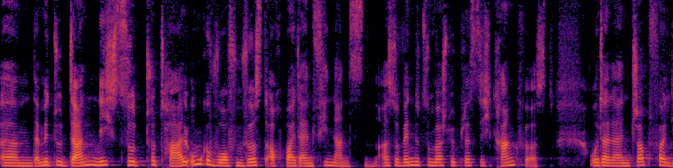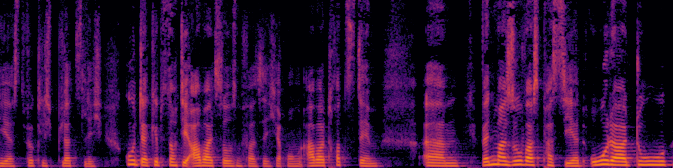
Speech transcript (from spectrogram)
ähm, damit du dann nicht so total umgeworfen wirst, auch bei deinen Finanzen. Also wenn du zum Beispiel plötzlich krank wirst oder deinen Job verlierst, wirklich plötzlich. Gut, da gibt's noch die Arbeitslosenversicherung, aber trotzdem, ähm, wenn mal sowas passiert oder du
